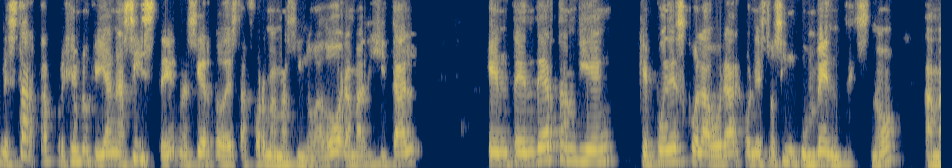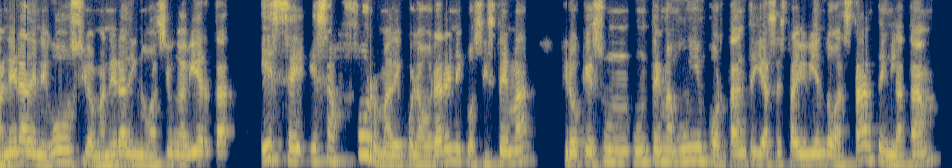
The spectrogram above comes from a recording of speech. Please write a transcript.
startup, por ejemplo, que ya naciste, ¿no es cierto?, de esta forma más innovadora, más digital, entender también que puedes colaborar con estos incumbentes, ¿no? A manera de negocio, a manera de innovación abierta. Ese, esa forma de colaborar en ecosistema creo que es un, un tema muy importante, ya se está viviendo bastante en la TAM,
